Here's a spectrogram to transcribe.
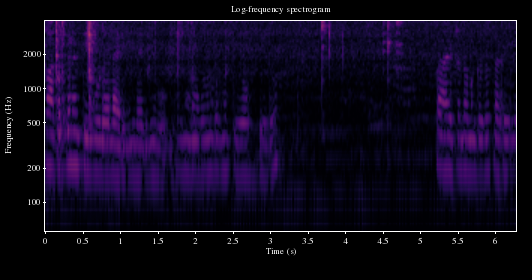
പാത്രത്തിന് തീ കൂടുതലായിരിക്കും കരിഞ്ഞു പോകും. അപ്പം ഞാൻ അതുകൊണ്ട് തന്നെ തീ ഓഫ് ചെയ്തു. അപ്പോൾ ആയിട്ടുണ്ട്. നമുക്കത് കറിയിൽ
